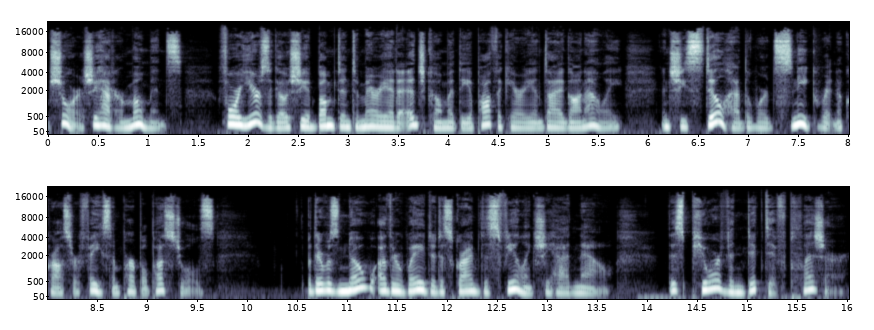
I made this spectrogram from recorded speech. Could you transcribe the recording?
Sure, she had her moments. Four years ago, she had bumped into Marietta Edgecombe at the apothecary in Diagon Alley, and she still had the word sneak written across her face in purple pustules. But there was no other way to describe this feeling she had now this pure vindictive pleasure.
